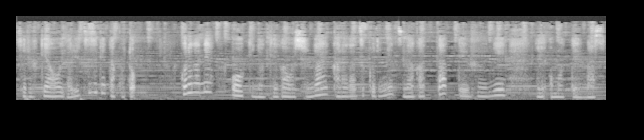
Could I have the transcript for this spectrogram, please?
セルフケアをやり続けたこと、これがね、大きな怪我をしない体づくりにつながったっていうふうに、え思っています。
